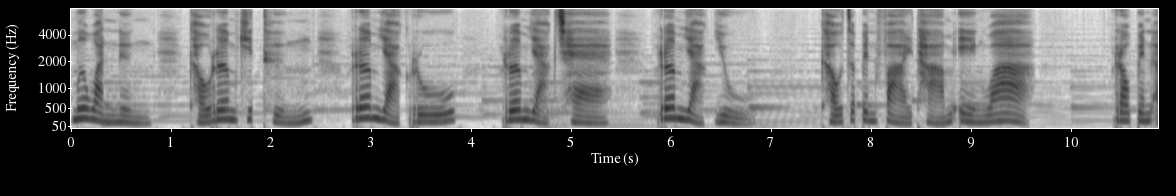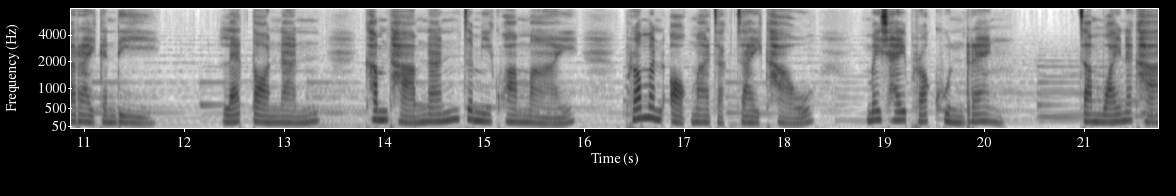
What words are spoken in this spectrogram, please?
เมื่อวันหนึ่ง เขาเริ่มคิดถึง เริ่มอยากรู้ เริ่มอยากแชร์ เริ่มอยากอยู่ เขาจะเป็นฝ่ายถามเองว่า เราเป็นอะไรกันดี และตอนนั้นคำถามนั้นจะมีความหมาย เพราะมันออกมาจากใจเขา ไม่ใช่เพราะคุณแร่งจำไว้นะคะ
